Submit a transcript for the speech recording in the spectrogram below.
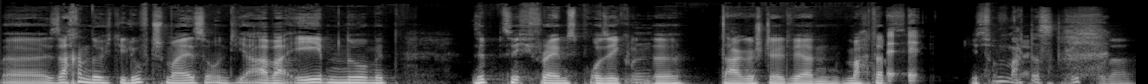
äh, Sachen durch die Luft schmeiße und die aber eben nur mit 70 Frames pro Sekunde dargestellt werden? Macht das, äh, macht das mit, oder?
